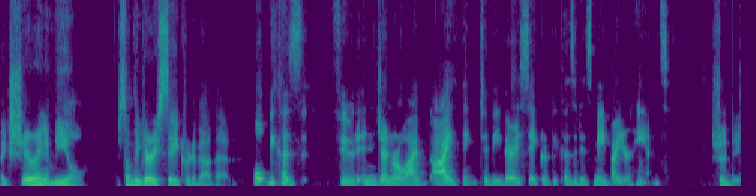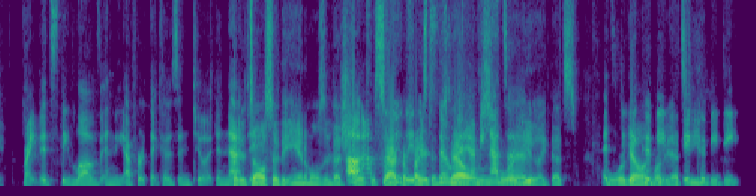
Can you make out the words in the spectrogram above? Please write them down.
like sharing a meal there's something very sacred about that well, because food in general, I I think to be very sacred because it is made by your hands. should be Right. It's the love and the effort that goes into it. And that but it's and also the animals and vegetables that sacrifice There's so many- I themselves mean, that's for a- you like that's It's, we're it going- could we're- be that's it deep. could be deep.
